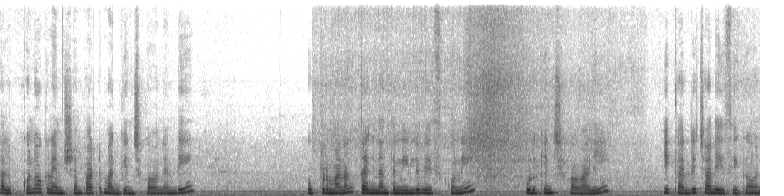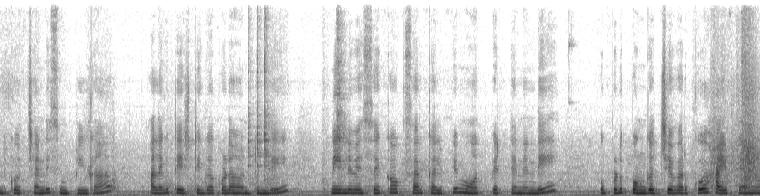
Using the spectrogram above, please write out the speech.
కలుపుకొని ఒక నిమిషం పాటు మగ్గించుకోవాలండి. ఇప్పుడు మనం తగినంత నీళ్ళు వేసుకొని ఉడికించుకోవాలి. ఈ కర్రీ చాలా ఈజీగా వండుకోవచ్చండి సింపుల్గా అలాగే టేస్టీగా కూడా ఉంటుంది. నీళ్ళు వేసాక ఒకసారి కలిపి మూత పెట్టానండి. ఇప్పుడు పొంగొచ్చే వరకు హై ఫ్లేమ్లో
